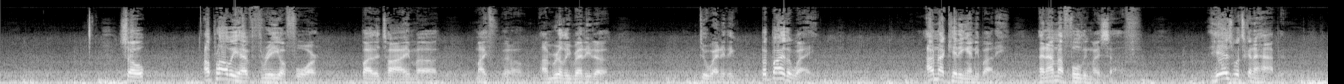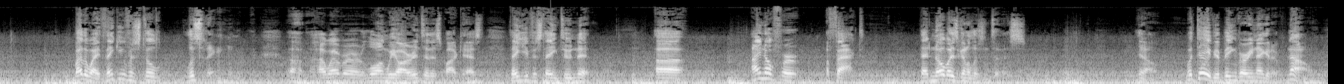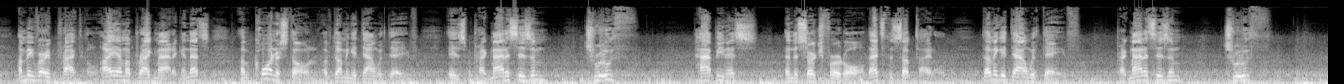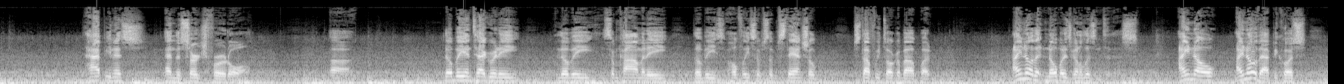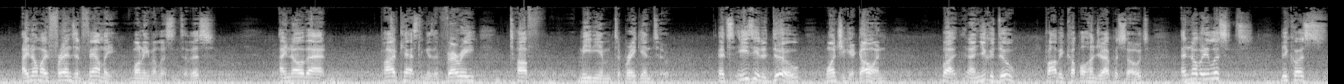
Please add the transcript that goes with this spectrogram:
So I'll probably have three or four by the time uh, my you know I'm really ready to do anything. But by the way, I'm not kidding anybody, and I'm not fooling myself. Here's what's going to happen. By the way, thank you for still listening. Uh, however long we are into this podcast, thank you for staying tuned in. Uh, I know for a fact that nobody's going to listen to this. You know, but Dave, you're being very negative. No, I'm being very practical. I am a pragmatic, and that's a cornerstone of dumbing it down with Dave. Is pragmaticism, truth, happiness, and the search for it all. That's the subtitle. Dumbing it down with Dave. Pragmaticism, truth, happiness, and the search for it all. Uh, there'll be integrity. There'll be some comedy. There'll be hopefully some substantial stuff we talk about, but I know that nobody's going to listen to this. I know I know that because I know my friends and family won't even listen to this. I know that podcasting is a very tough medium to break into. It's easy to do once you get going, but and you could do probably a couple hundred episodes and nobody listens because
